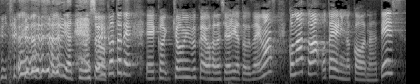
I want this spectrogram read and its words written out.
みてください。やってみましょう。ということで、えー、興味深いお話ありがとうございます。この後はお便りのコーナーです。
